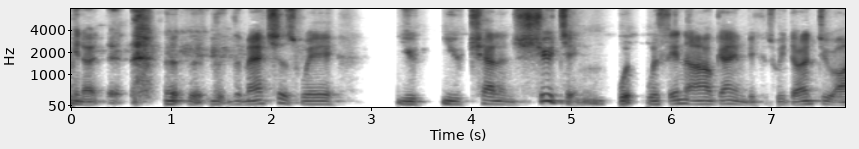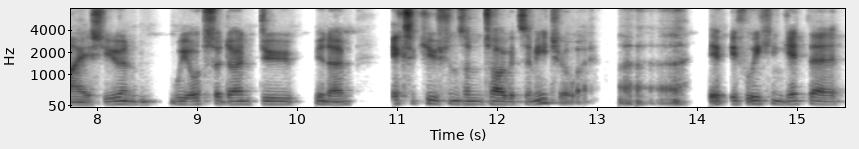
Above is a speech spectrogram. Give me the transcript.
you know, the, the, the matches where you you challenge shooting w- within our game because we don't do ISU and we also don't do you know executions on targets a meter away. Uh, if, if we can get that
